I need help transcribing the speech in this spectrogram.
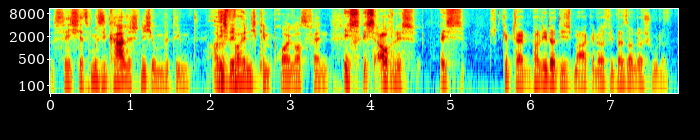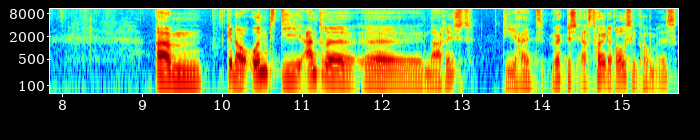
Das sehe ich jetzt musikalisch nicht unbedingt. Außerdem wollt- bin ich kein Broilers-Fan. Ich, ich auch nicht. Ich, es gibt halt ein paar Lieder, die ich mag, genauso wie bei Sonderschule. Ähm, genau, und die andere äh, Nachricht, die halt wirklich erst heute rausgekommen ist,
